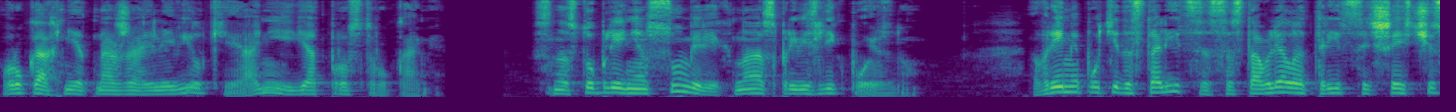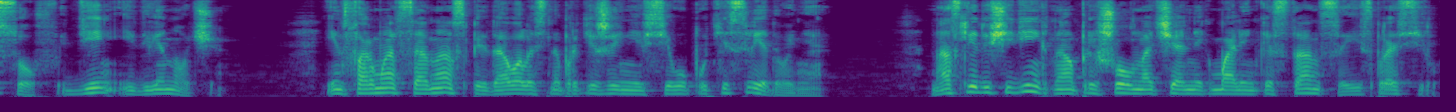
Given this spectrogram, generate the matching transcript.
«в руках нет ножа или вилки, они едят просто руками». С наступлением сумерек нас привезли к поезду. Время пути до столицы составляло 36 часов, день и две ночи. Информация о нас передавалась на протяжении всего пути следования. На следующий день к нам пришел начальник маленькой станции и спросил,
